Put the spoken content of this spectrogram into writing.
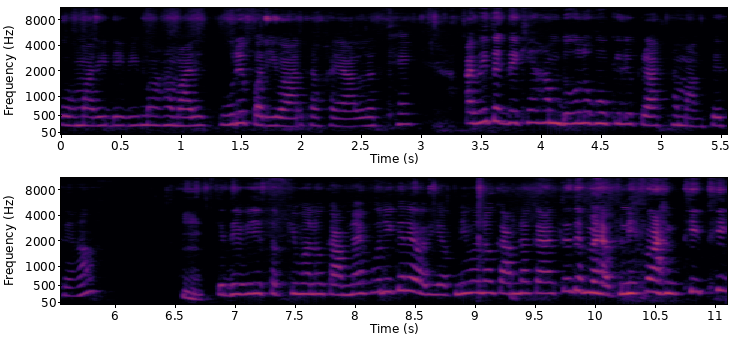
तो हमारी देवी माँ, हमारे पूरे परिवार का ख्याल रखें। अभी तक देखिए, हम दो लोगों के लिए प्रार्थना मांगते थे हाँ। कि देवी जी सबकी मनोकामनाएँ पूरी करे और ये अपनी मनोकामना करते थे मैं अपनी मांगती थी।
